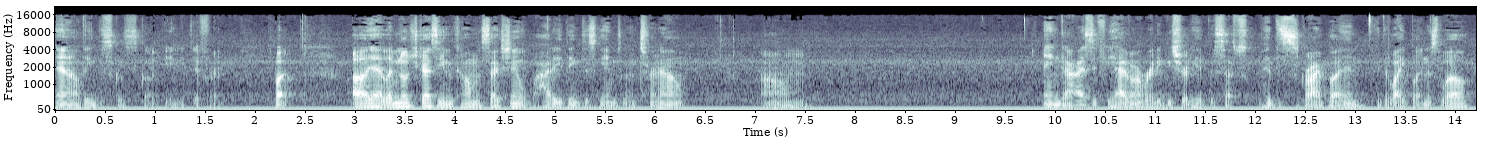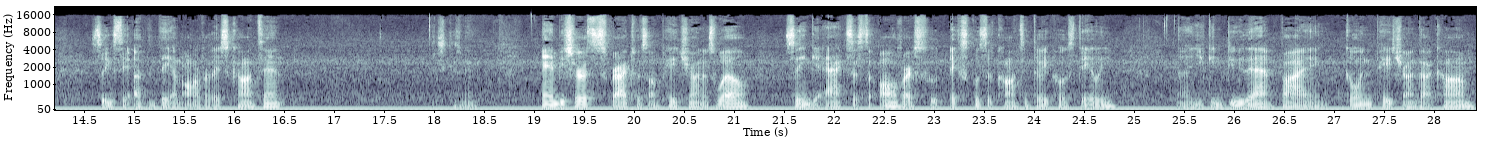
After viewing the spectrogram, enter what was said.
And I don't think this is going to be any different. But uh, yeah, let me know what you guys think in the comment section. How do you think this game is going to turn out? Um, and guys, if you haven't already, be sure to hit the hit the subscribe button, hit the like button as well, so you can stay up to date on all of our latest content. Excuse me. And be sure to subscribe to us on Patreon as well, so you can get access to all of our exclusive content that we post daily. Uh, you can do that by going to patreon.com,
